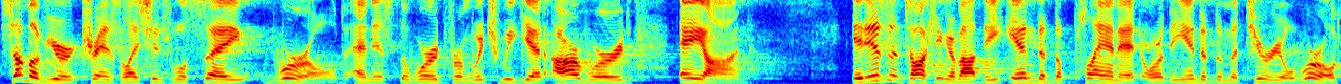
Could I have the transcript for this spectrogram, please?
Some of your translations will say world, and it's the word from which we get our word aeon. It isn't talking about the end of the planet or the end of the material world.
